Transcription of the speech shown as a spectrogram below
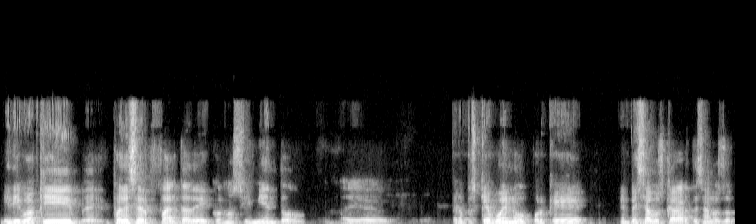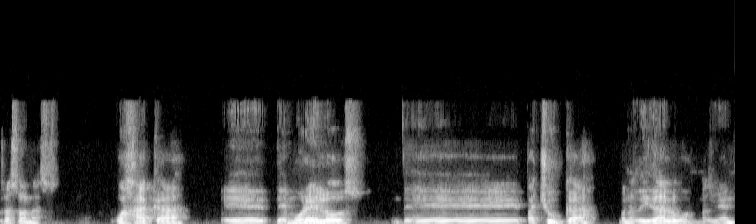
y digo, aquí eh, puede ser falta de conocimiento, eh, pero pues qué bueno, porque empecé a buscar artesanos de otras zonas, Oaxaca, eh, de Morelos, de Pachuca, bueno, de Hidalgo más bien,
